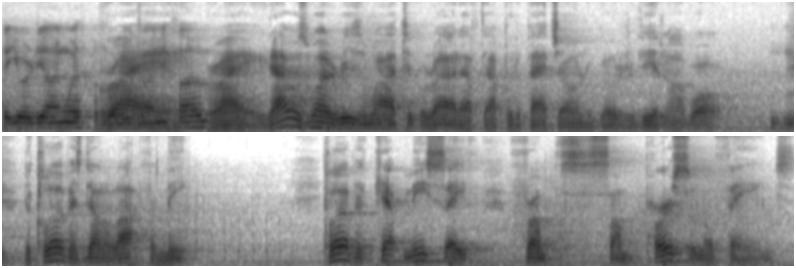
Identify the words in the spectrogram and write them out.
that you were dealing with before right, you joined the club? Right. That was one of the reasons why I took a ride after I put a patch on to go to the Vietnam War. Mm-hmm. The club has done a lot for me. Club has kept me safe from some personal things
